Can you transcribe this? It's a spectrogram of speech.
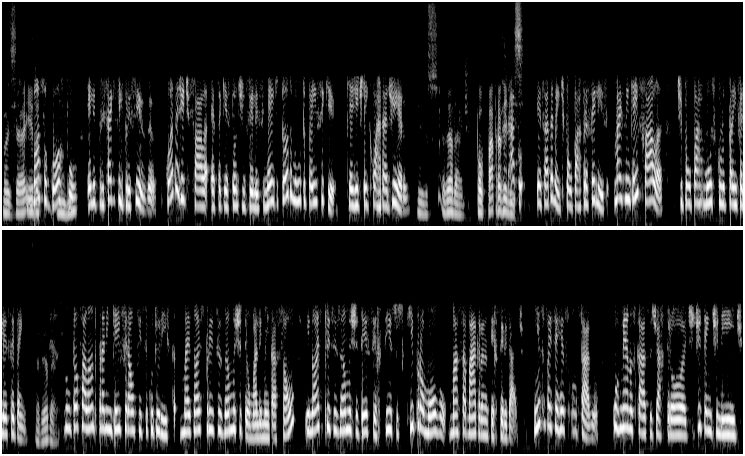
Pois é. E Nosso corpo, uhum. ele sabe o que ele precisa? Quando a gente fala essa questão de envelhecimento, todo mundo pensa que, que a gente tem que guardar dinheiro. Isso, é verdade. Poupar para velhice. Exatamente, poupar para feliz. Mas ninguém fala de poupar músculo para envelhecer bem. É verdade. Não estou falando para ninguém virar um fisiculturista, mas nós precisamos de ter uma alimentação e nós precisamos de ter exercícios que promovam massa magra na terceira idade. Isso vai ser responsável por menos casos de artrose, de tendinite,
